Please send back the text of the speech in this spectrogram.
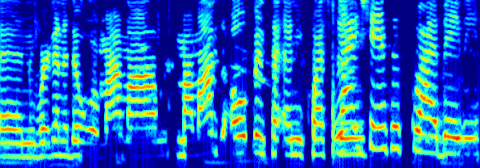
and we're gonna do it with my mom. My mom's open to any questions. Like, share, and subscribe, baby.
